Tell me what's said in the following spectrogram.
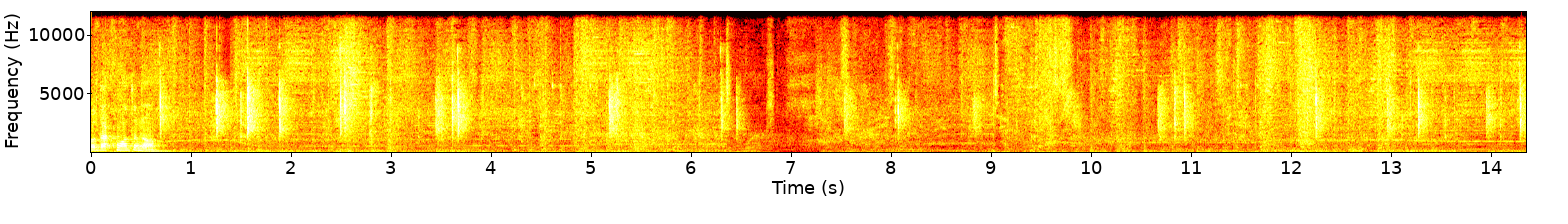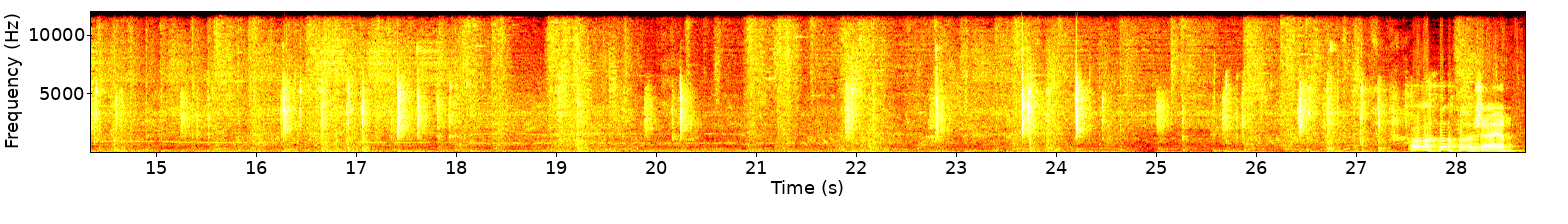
Vou dar conta não. Oh, já era.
